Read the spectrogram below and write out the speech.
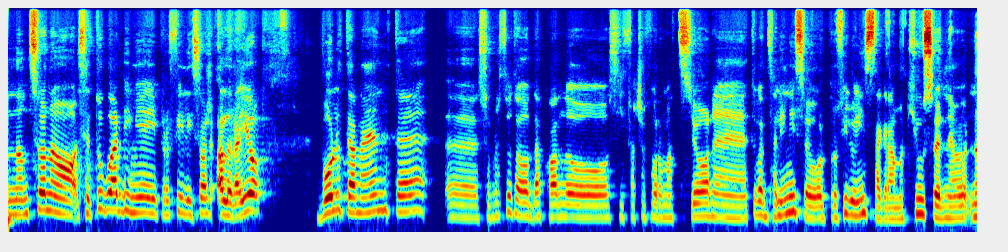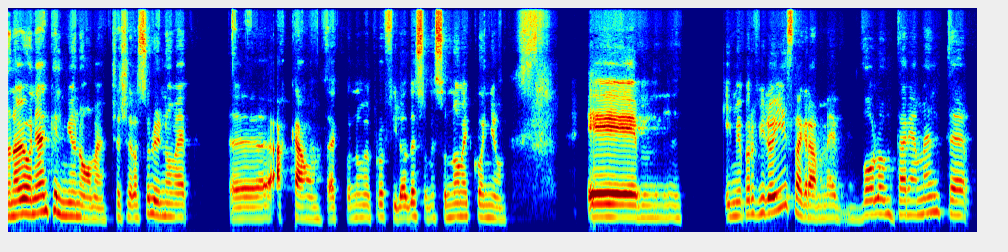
non, sono, se tu guardi i miei profili social, allora io volutamente, uh, soprattutto da quando si faccia formazione, tu pensi all'inizio avevo il profilo Instagram chiuso e non avevo neanche il mio nome, cioè c'era solo il nome eh, account, ecco, nome profilo, adesso ho messo nome e cognome. E, ehm, il mio profilo Instagram è volontariamente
